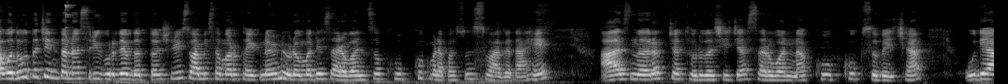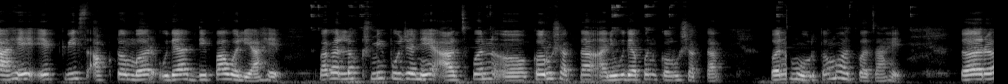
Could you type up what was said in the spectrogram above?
अवधूत चिंतन श्री गुरुदेव दत्त श्री स्वामी समर्थ एक नवीन व्हिडिओमध्ये सर्वांचं खूप खूप मनापासून स्वागत आहे. आज नरक चतुर्दशीच्या सर्वांना खूप खूप शुभेच्छा. उद्या आहे एकवीस ऑक्टोबर उद्या दीपावली आहे. बघा लक्ष्मीपूजन हे आज पण करू शकता आणि उद्या पण करू शकता. पण मुहूर्त महत्त्वाचा आहे. तर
